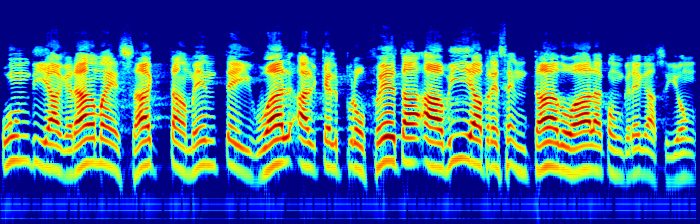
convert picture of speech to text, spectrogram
un diagrama exactamente igual al que el profeta había presentado a la congregación,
